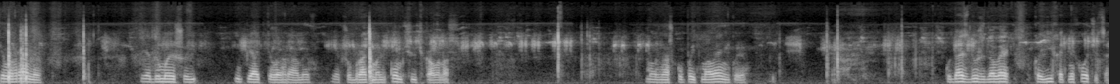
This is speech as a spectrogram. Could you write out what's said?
кілограмів, я думаю, що і- і 5 кілограмів. Якщо брати мальком, щучка вона ж можна ж купити маленькою. Кудись дуже далеко їхати не хочеться.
